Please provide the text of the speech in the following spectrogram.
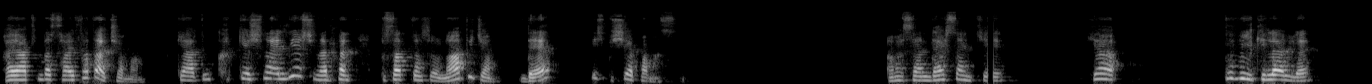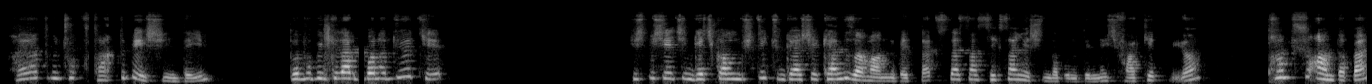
hayatımda sayfa da açamam. Geldim 40 yaşına 50 yaşına ben bu saatten sonra ne yapacağım de hiçbir şey yapamazsın. Ama sen dersen ki ya bu bilgilerle hayatımın çok farklı bir eşiğindeyim ve bu bilgiler bana diyor ki hiçbir şey için geç kalınmış değil çünkü her şey kendi zamanını bekler. İstersen 80 yaşında bunu dinle hiç fark etmiyor. Tam şu anda ben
